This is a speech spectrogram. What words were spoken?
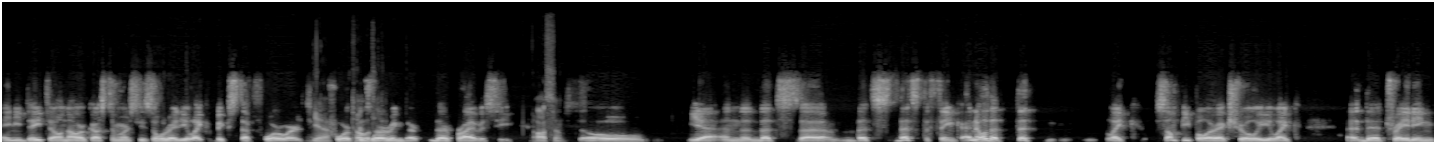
any data on our customers is already like a big step forward yeah, for totally. preserving their their privacy. Awesome. So yeah, and uh, that's uh, that's that's the thing. I know that that like some people are actually like uh, they're trading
